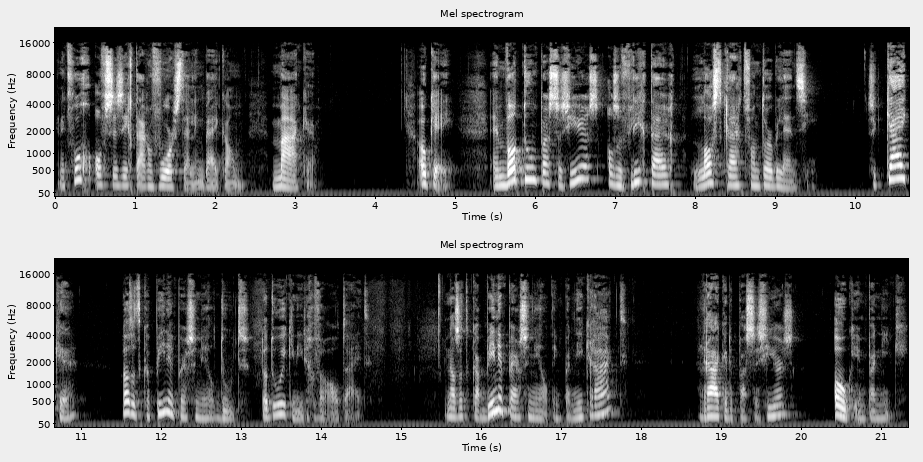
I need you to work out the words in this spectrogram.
En ik vroeg of ze zich daar een voorstelling bij kan maken. Oké, en wat doen passagiers als een vliegtuig last krijgt van turbulentie? Ze kijken wat het cabinepersoneel doet. Dat doe ik in ieder geval altijd. En als het cabinepersoneel in paniek raakt, raken de passagiers ook in paniek.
